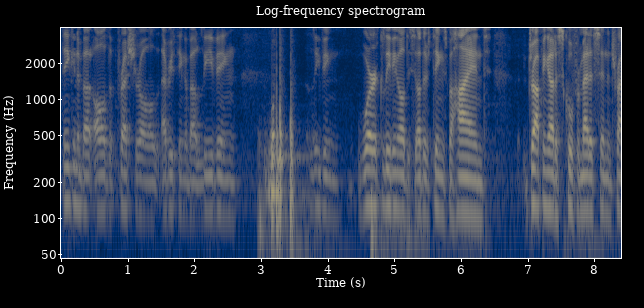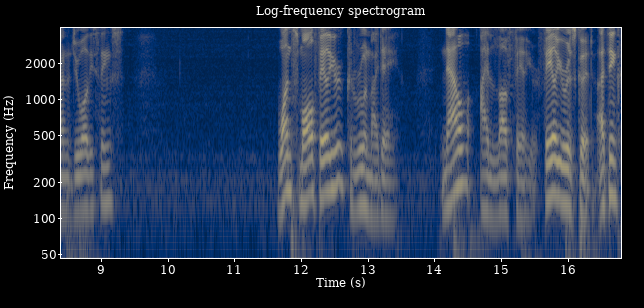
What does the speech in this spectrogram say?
Thinking about all the pressure, all everything about leaving, leaving work, leaving all these other things behind, dropping out of school for medicine, and trying to do all these things. One small failure could ruin my day. Now I love failure. Failure is good. I think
